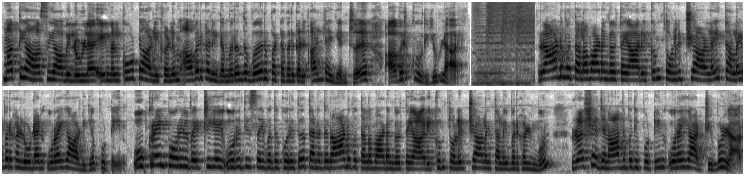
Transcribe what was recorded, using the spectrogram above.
மத்திய ஆசியாவில் உள்ள எங்கள் கூட்டாளிகளும் அவர்களிடமிருந்து வேறுபட்டவர்கள் அல்ல என்று அவர் கூறியுள்ளார். ராணுவ தளவாடங்கள் தயாரிக்கும் தொழிற்சாலை தலைவர்களுடன் உரையாடிய புட்டின். உக்ரைன் போரில் வெற்றியை உறுதி செய்வது குறித்து தனது ராணுவ தளவாடங்கள் தயாரிக்கும் தொழிற்சாலை தலைவர்கள் முன் ரஷ்ய ஜனாதிபதி புட்டின் உரையாற்றியுள்ளார்.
